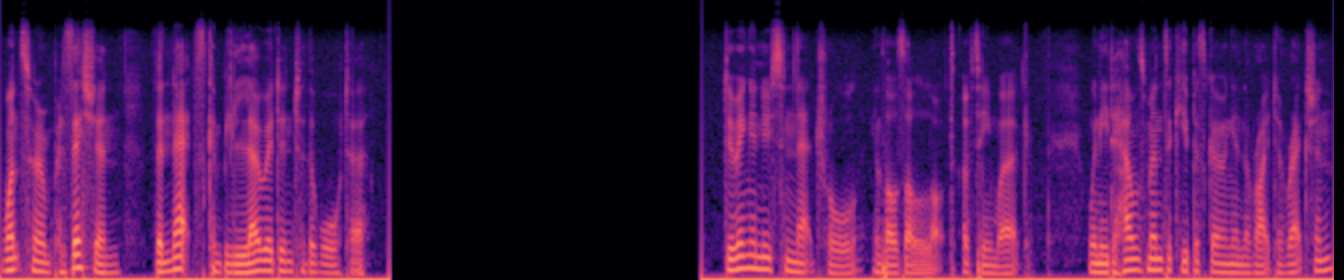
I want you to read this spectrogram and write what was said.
Once we're in position, the nets can be lowered into the water. Doing a neuston net trawl involves a lot of teamwork. We need a helmsman to keep us going in the right direction,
